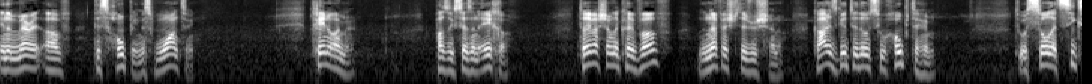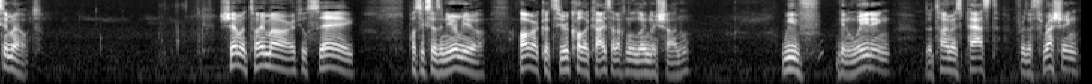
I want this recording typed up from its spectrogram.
in the merit of this hoping, this wanting. Pasuk says in God is good to those who hope to Him, to a soul that seeks Him out. Shema Taimar, if you'll say, Pasuk says in Yirmiyah, Avar Katzir Kolakais Anachnu Loin Neshanu. We've been waiting, the time has passed for the threshing,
